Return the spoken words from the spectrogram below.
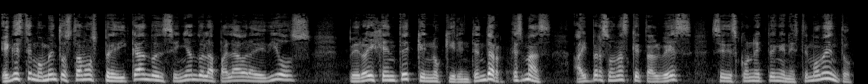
en este momento estamos predicando, enseñando la palabra de Dios, pero hay gente que no quiere entender. Es más, hay personas que tal vez se desconecten en este momento.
